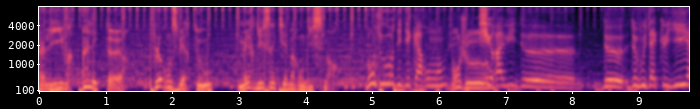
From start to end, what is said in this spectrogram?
Un livre, un lecteur. Florence Berthoud, maire du 5e arrondissement. Bonjour Didier Caron. Bonjour. Je suis ravie de, de, de vous accueillir.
